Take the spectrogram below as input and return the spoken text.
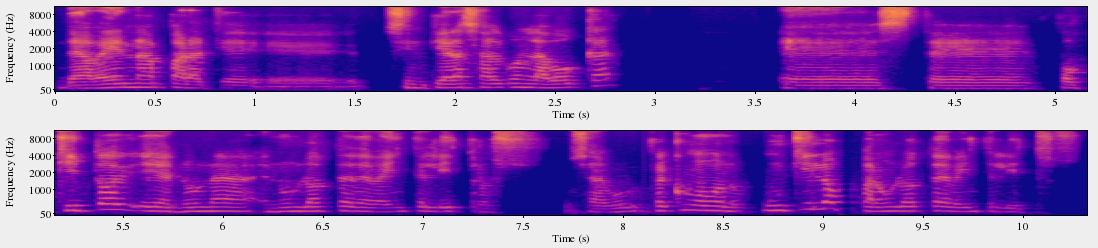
de, avena para que sintieras algo en la boca. Este, poquito y en, una, en un lote de 20 litros. O sea, fue como un kilo para un lote de 20 litros.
